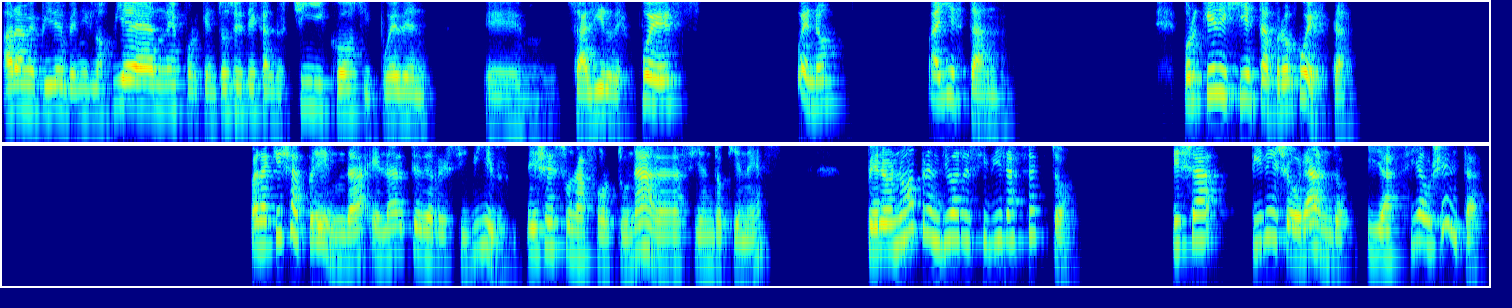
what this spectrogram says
ahora me piden venir los viernes porque entonces dejan los chicos y pueden eh, salir después. Bueno, ahí están. ¿Por qué elegí esta propuesta? Para que ella aprenda el arte de recibir. Ella es una afortunada siendo quien es, pero no aprendió a recibir afecto. Ella pide llorando y así ahuyenta.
